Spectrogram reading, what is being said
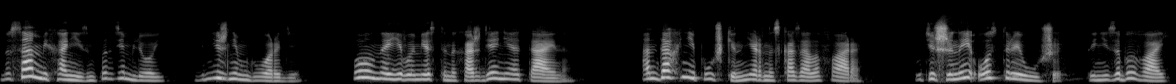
Но сам механизм под землей, в Нижнем городе. Полное его местонахождение — тайна». «Отдохни, Пушкин», — нервно сказала Фара. «У тишины острые уши, ты не забывай».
